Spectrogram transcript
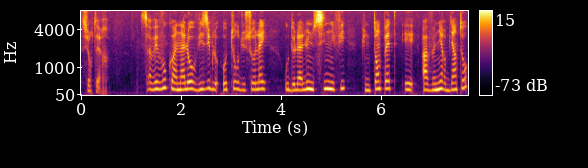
sur Terre. Savez-vous qu'un halo visible autour du Soleil ou de la Lune signifie qu'une tempête est à venir bientôt?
